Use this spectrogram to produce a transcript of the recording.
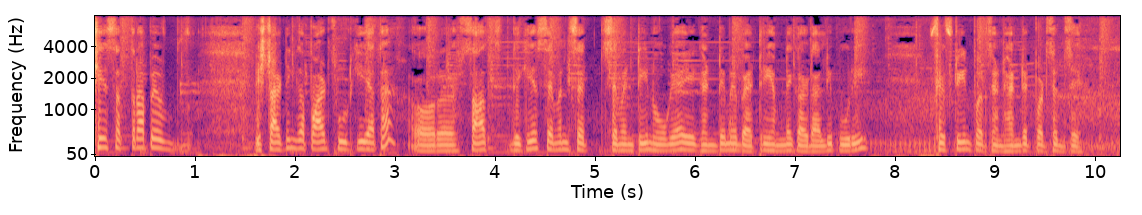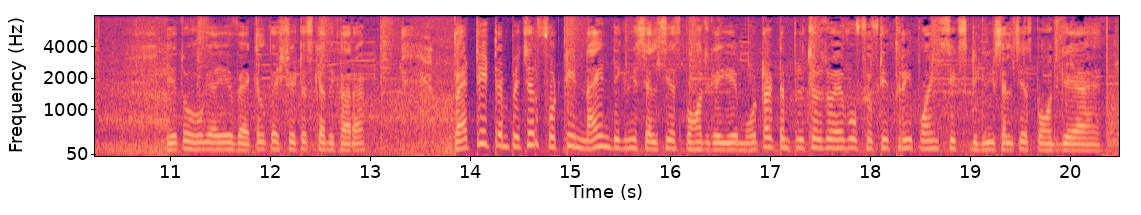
छः सत्रह पे स्टार्टिंग का पार्ट शूट किया था और सात देखिए सेवन से सेवनटीन हो गया, एक घंटे में बैटरी हमने कर डाली पूरी फिफ्टीन परसेंट हंड्रेड परसेंट से। ये तो हो गया, ये व्हीकल का स्टेटस क्या दिखा रहा? है बैटरी टेम्परेचर 49 डिग्री सेल्सियस पहुँच गई है मोटर टेम्परेचर जो है वो 53.6 डिग्री सेल्सियस पहुँच गया है।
